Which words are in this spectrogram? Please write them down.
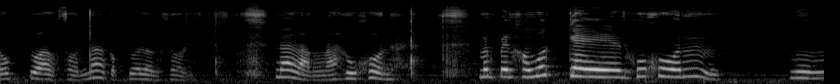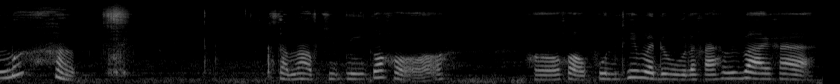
ลบตัวอักษรหน้ากับตัวหลังอักษรหน้าหลังนะทุกคน มันเป็นคำว่าเกย์ทุกคนงงมาก สำหรับคลิปนี้ก็ขอ ขอขอบคุณที่มาดูนะคะ บ๊ายบายค่ะ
